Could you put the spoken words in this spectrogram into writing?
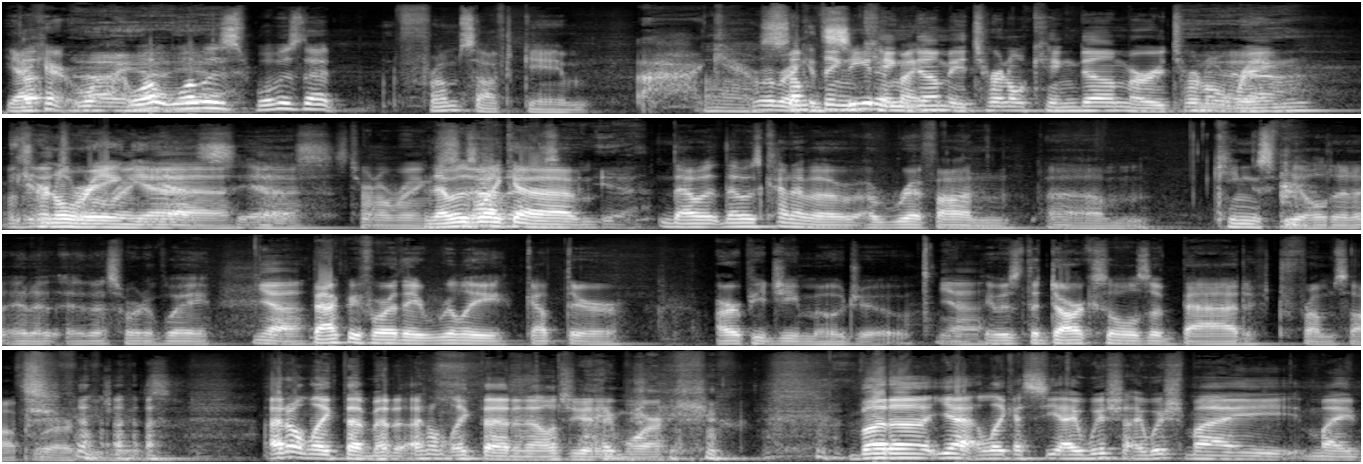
Yeah, I can't. Oh, what, yeah, what, what yeah. was what was that FromSoft game? Ah, I can't remember. I something can see it my- Kingdom, Eternal Kingdom, or Eternal Yeah. Ring. Was it Eternal Ring, yes, yeah, yes. yeah, Eternal Ring. that was So- like that's a it, yeah. that was that was kind of a, a riff on um, King's Field in a, in, a, in a sort of way. Yeah. Back before they really got their RPG mojo. Yeah. It was the Dark Souls of bad From Software RPGs. I don't like that. Meta- I don't like that analogy anymore. but uh, yeah, like I see. I wish. I wish my my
